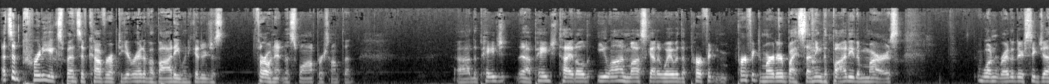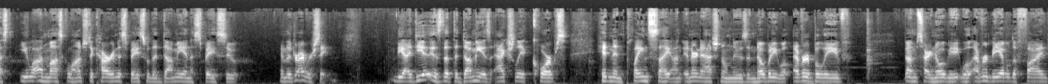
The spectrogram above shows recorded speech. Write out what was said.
That's a pretty expensive cover up to get rid of a body when you could have just thrown it in a swamp or something. Uh, the page uh, page titled "Elon Musk got away with a perfect perfect murder by sending the body to Mars." One redditor suggests Elon Musk launched a car into space with a dummy and a spacesuit in the driver's seat. The idea is that the dummy is actually a corpse hidden in plain sight on international news, and nobody will ever believe. I'm sorry, nobody will ever be able to find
